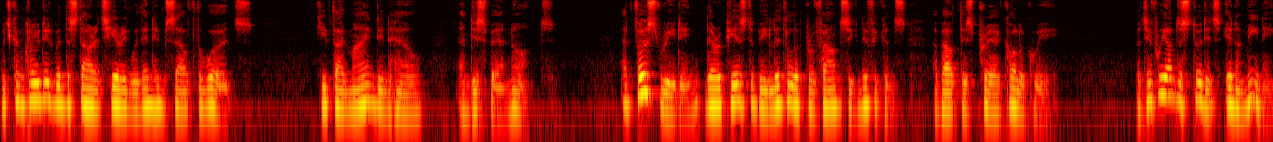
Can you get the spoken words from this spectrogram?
which concluded with the starets hearing within himself the words, Keep thy mind in hell and despair not. At first reading, there appears to be little of profound significance about this prayer colloquy. But if we understood its inner meaning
